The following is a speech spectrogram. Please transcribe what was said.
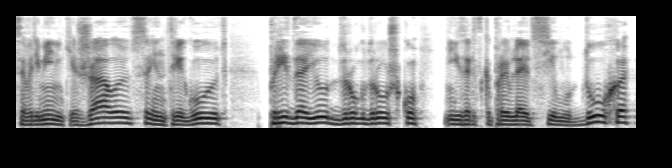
Современники жалуются, интригуют, предают друг дружку, изредка проявляют силу духа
